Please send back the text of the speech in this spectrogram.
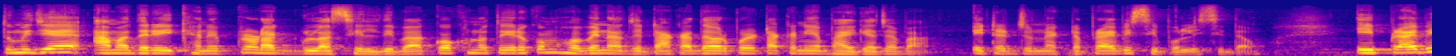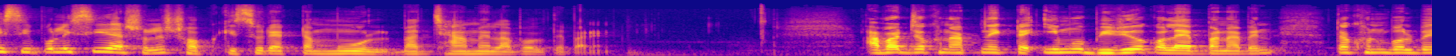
তুমি যে আমাদের এইখানে প্রোডাক্টগুলো সেল দিবা, কখনো তো এরকম হবে না যে টাকা দেওয়ার পরে টাকা নিয়ে ভাইগা যাবা? এটার জন্য একটা প্রাইভেসি পলিসি দাও। এই প্রাইভেসি পলিসি আসলে সব কিছুর একটা মূল বা ঝামেলা বলতে পারেন। আবার যখন আপনি একটা ইমো ভিডিও কল অ্যাপ বানাবেন, তখন বলবে,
